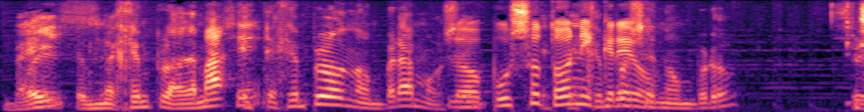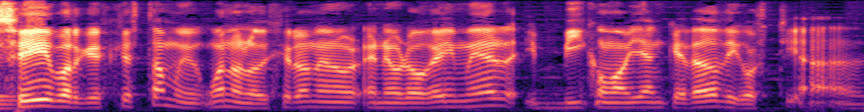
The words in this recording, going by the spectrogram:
¿Veis? Pues- Un ejemplo. Además, Sí. este ejemplo lo nombramos. Lo ¿eh? puso Este Tony, ejemplo creo. se nombró. Sí. porque es que está muy. Bueno, lo dijeron en, Eurogamer y vi cómo habían quedado. Digo, hostia,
